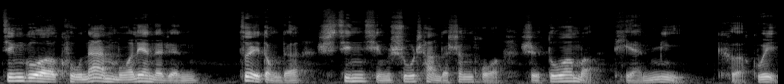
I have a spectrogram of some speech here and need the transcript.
经过苦难磨练的人，最懂得心情舒畅的生活是多么甜蜜可贵。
